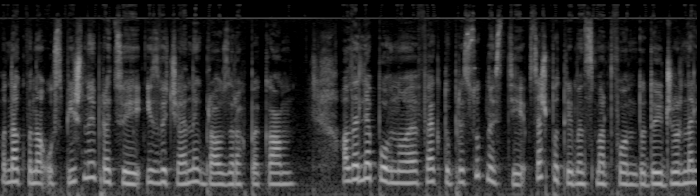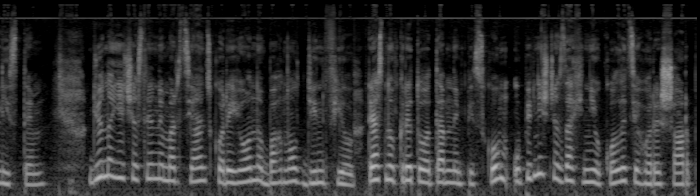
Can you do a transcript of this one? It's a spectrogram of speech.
однак вона успішно і працює і в звичайних браузерах ПК. Але для повного ефекту присутності все ж потрібен смартфон, додають журналісти. Дюна є частиною марсіанського регіону Багнол-Дінфілд, рясно вкритого темним піском у північно-західній околиці гори Шарп.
